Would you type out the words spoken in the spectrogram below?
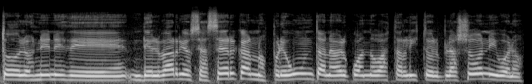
todos los nenes de, del barrio se acercan, nos preguntan a ver cuándo va a estar listo el playón y bueno,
